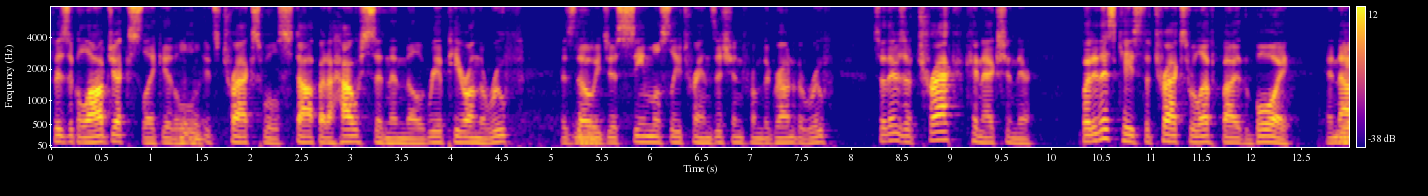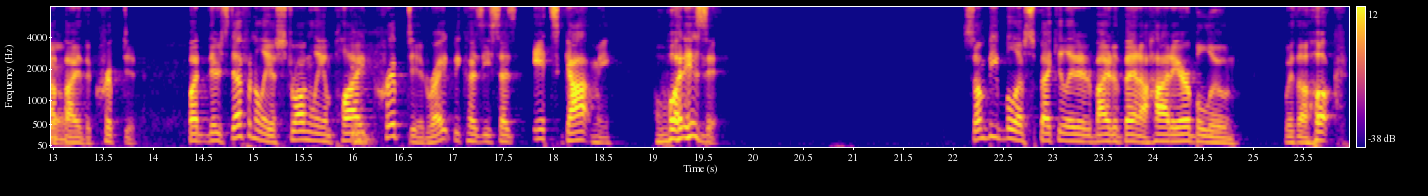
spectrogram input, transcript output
physical objects. Like it'll mm-hmm. its tracks will stop at a house and then they'll reappear on the roof as though mm-hmm. he just seamlessly transitioned from the ground to the roof. So there's a track connection there. But in this case, the tracks were left by the boy and not yeah. by the cryptid. But there's definitely a strongly implied cryptid, right? Because he says, It's got me. What is it? Some people have speculated it might have been a hot air balloon with a hook,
